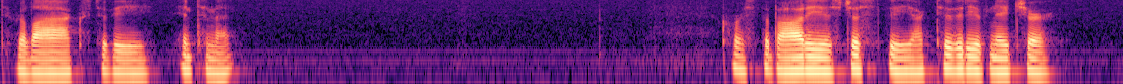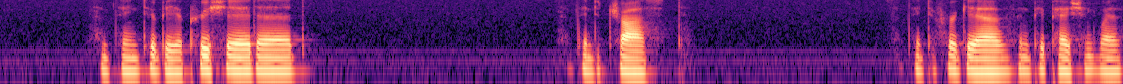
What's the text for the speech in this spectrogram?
to relax, to be intimate. Of course, the body is just the activity of nature, something to be appreciated, something to trust, something to forgive and be patient with.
